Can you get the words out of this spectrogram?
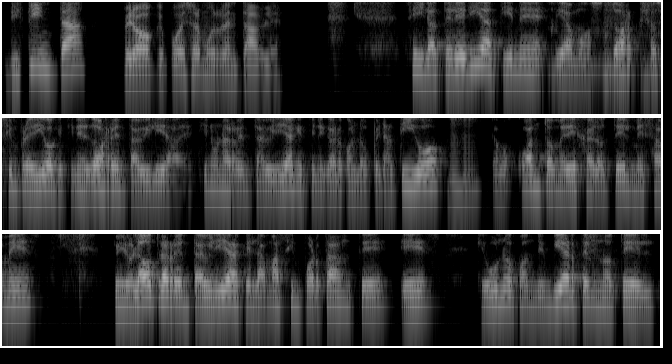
distinta, pero que puede ser muy rentable? Sí, la hotelería tiene, digamos, dos, yo siempre digo que tiene dos rentabilidades. Tiene una rentabilidad que tiene que ver con lo operativo, digamos, cuánto me deja el hotel mes a mes, pero la otra rentabilidad, que es la más importante, es que uno cuando invierte en un hotel,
